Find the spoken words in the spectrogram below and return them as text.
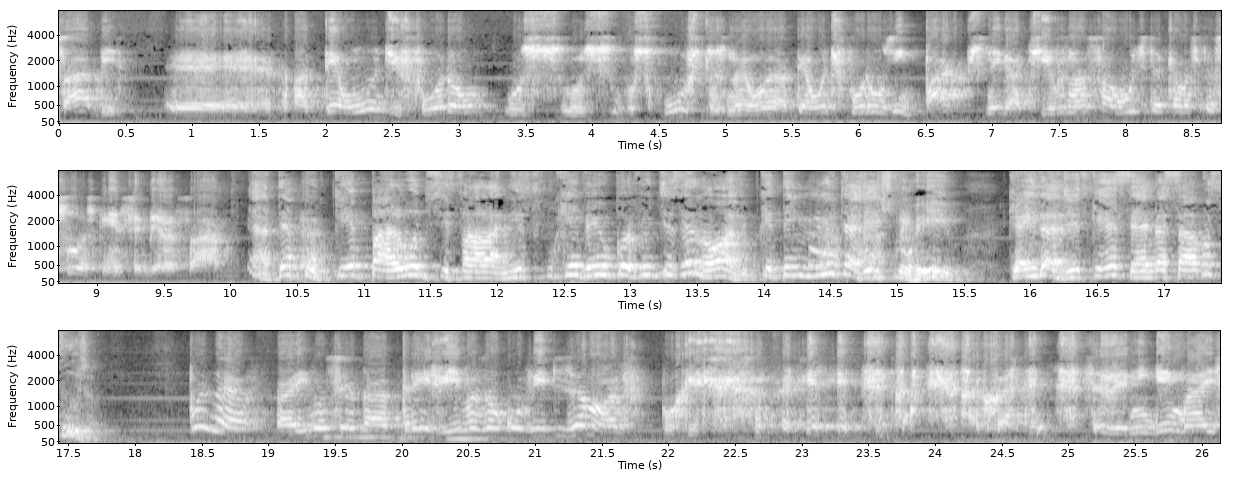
sabe é, até onde foram os, os, os, custos, né, até onde foram os impactos negativos na saúde daquelas pessoas que receberam essa água. É, até porque parou de se falar nisso porque veio o Covid-19, porque tem muita gente no Rio que ainda diz que recebe essa água suja. Pois é, aí você dá três vivas ao Covid-19, porque agora você vê, ninguém mais,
